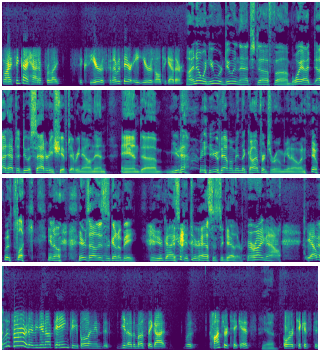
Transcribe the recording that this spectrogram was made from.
so I think I had him for like six years because I was there eight years altogether. I know when you were doing that stuff, uh, boy, I'd I'd have to do a Saturday shift every now and then, and um, you'd have you'd have them in the conference room, you know, and it was like, you know, here's how this is going to be. You guys get your asses together right now. yeah, well, it's hard. I mean, you're not paying people. I mean, the, you know, the most they got was concert tickets Yeah. or tickets to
